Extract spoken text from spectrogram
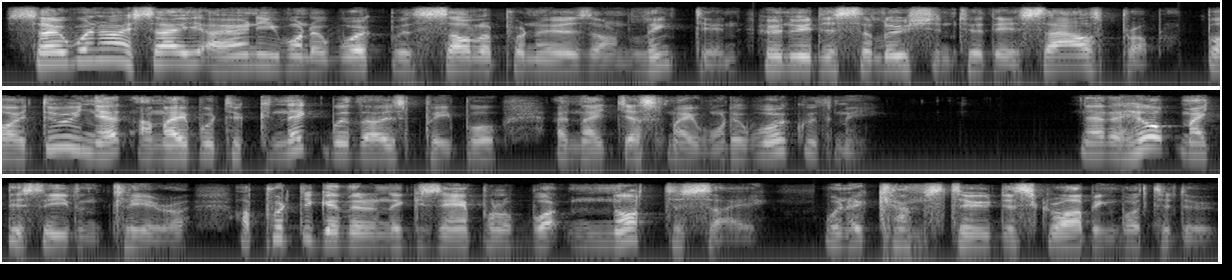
So when I say I only want to work with solopreneurs on LinkedIn who need a solution to their sales problem, by doing that, I'm able to connect with those people and they just may want to work with me. Now, to help make this even clearer, I put together an example of what not to say when it comes to describing what to do.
